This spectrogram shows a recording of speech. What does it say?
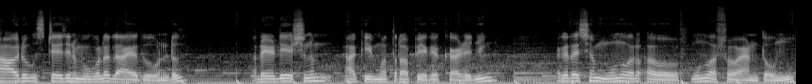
ആ ഒരു സ്റ്റേജിന് മുകളിലായതുകൊണ്ട് റേഡിയേഷനും ആ കീമോതെറാപ്പിയൊക്കെ കഴിഞ്ഞു. ഏകദേശം മൂന്ന് മൂന്ന് വർഷമായെന്ന് തോന്നുന്നു.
